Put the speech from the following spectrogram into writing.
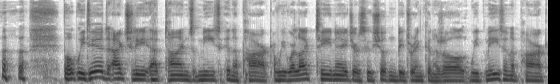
but we did actually at times meet in a park. We were like teenagers who shouldn't be drinking at all. We'd meet in a park,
